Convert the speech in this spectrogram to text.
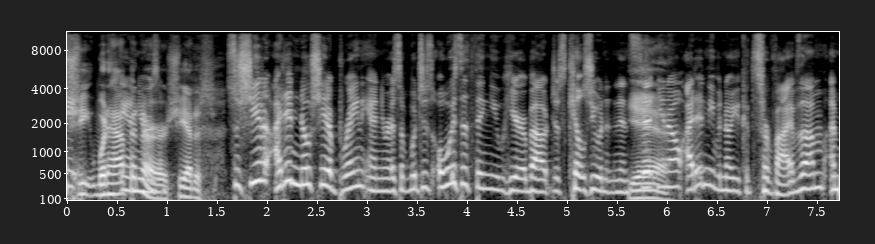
say She what happened to her? She had a So she had, I didn't know she had a brain aneurysm, which is always the thing you hear about just kills you in an instant, Yeah. you know? I didn't even know you could survive them. I'm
